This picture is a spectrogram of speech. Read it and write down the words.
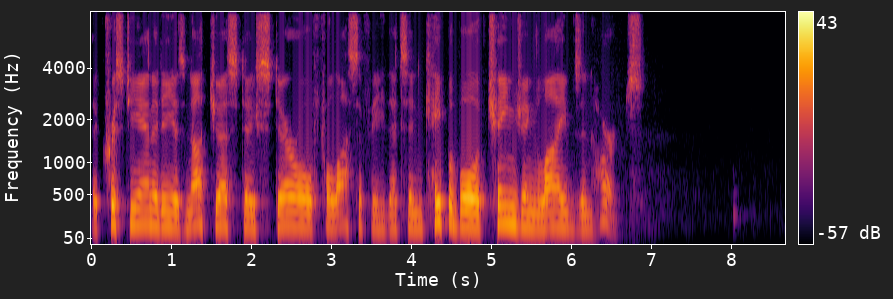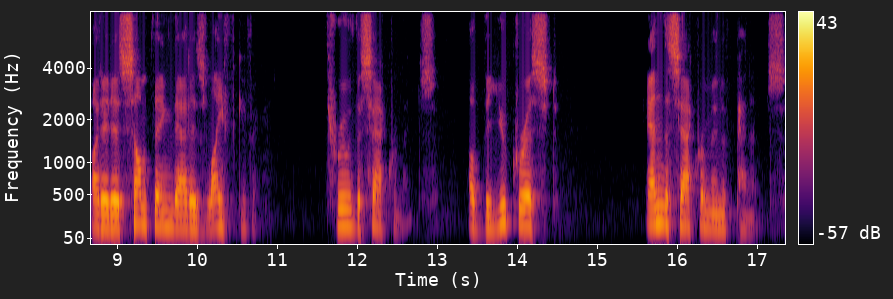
That Christianity is not just a sterile philosophy that's incapable of changing lives and hearts, but it is something that is life giving through the sacraments of the Eucharist and the sacrament of penance.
